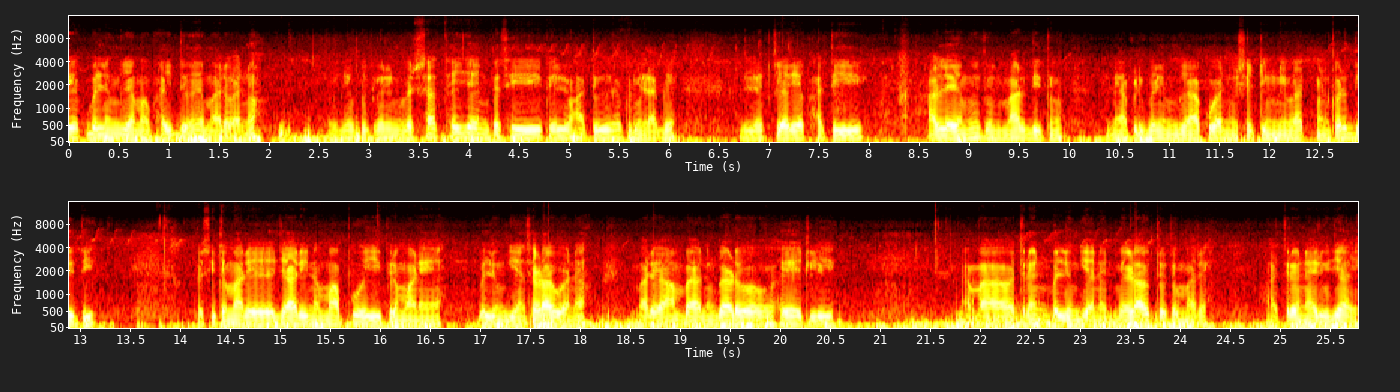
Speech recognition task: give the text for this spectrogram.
એક બલિંગિયામાં ફાયદો છે મારવાનો. જેવું કરીને વરસાદ થઈ જાય ને પછી પેલું હાથું અઘરું લાગે. એટલે અત્યારે એક હાથી હાલે એમ હતું મારી દીધું. અને આપણી બલિંગી આંકવાનું સેટિંગની વાત પણ કરી દીધી. પછી તમારે જારીને માપ હોય એ પ્રમાણે બલુંગિયા ચડાવવાના. મારે આંબાનો ગાળો છે એટલી. આમાં ત્રણ બલુંગિયાનો જ મેળ આવતો હતો મારે. આ ત્રણ હારું જાય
